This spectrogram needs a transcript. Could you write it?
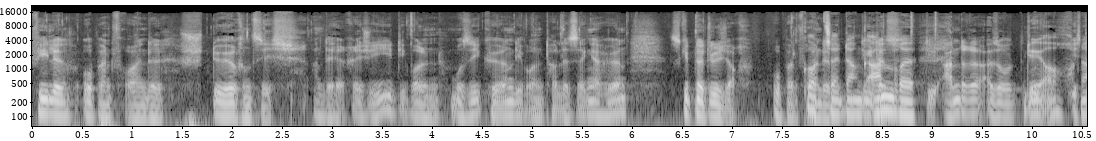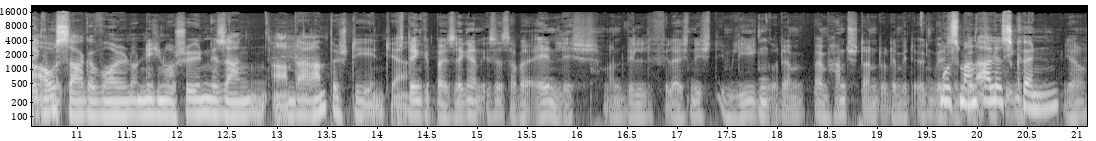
Viele Opernfreunde stören sich an der Regie, die wollen Musik hören, die wollen tolle Sänger hören. Es gibt natürlich auch Opernfreunde. Gott sei Dank die andere, das, die andere, also die auch eine Aussage wollen und nicht nur schön Gesang an der Rampe stehend. Ja. Ich denke, bei Sängern ist es aber ähnlich. Man will vielleicht nicht im Liegen oder beim Handstand oder mit irgendwelchen. Muss man alles können. Ja.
